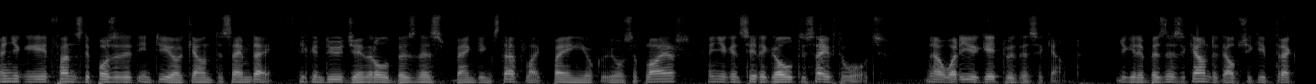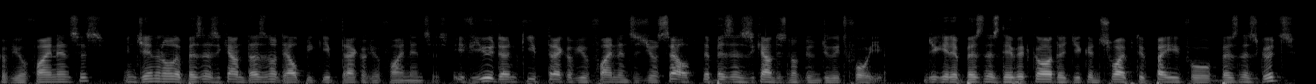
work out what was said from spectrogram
And you can get funds deposited into your account the same day. You can do general business banking stuff like paying your, your suppliers. And you can set a goal to save towards. Now, what do you get with this account? You get a business account that helps you keep track of your finances. In general, a business account does not help you keep track of your finances. If you don't keep track of your finances yourself, the business account is not going to do it for you. You get a business debit card that you can swipe to pay for business goods.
